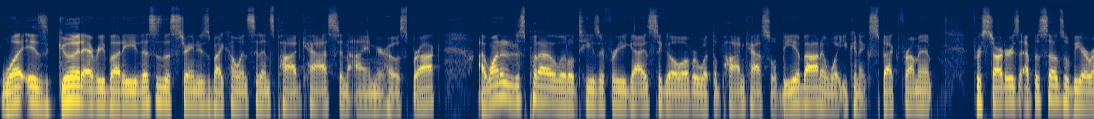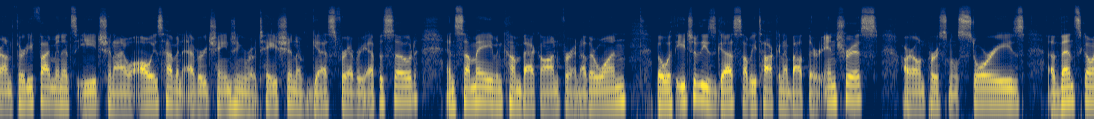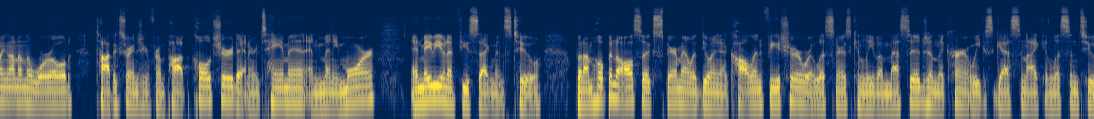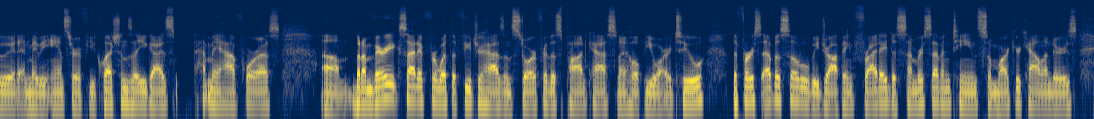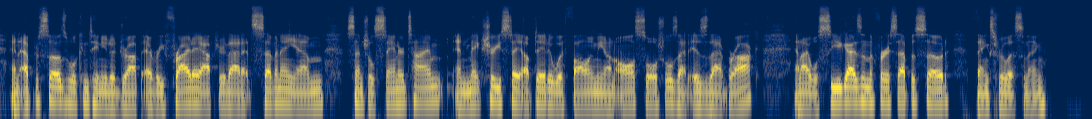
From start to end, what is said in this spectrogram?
What is good, everybody? This is the Strangers by Coincidence podcast, and I am your host, Brock. I wanted to just put out a little teaser for you guys to go over what the podcast will be about and what you can expect from it. For starters, episodes will be around 35 minutes each, and I will always have an ever changing rotation of guests for every episode, and some may even come back on for another one. But with each of these guests, I'll be talking about their interests, our own personal stories, events going on in the world, topics ranging from pop culture to entertainment, and many more, and maybe even a few segments too. But I'm hoping to also experiment with doing a call in feature where listeners can leave a message and the current week's guests and I can listen to it and maybe answer a few questions that you guys may have for us. Um, but I'm very excited for what the future has in store for this podcast, and I hope you are too. The first episode will be dropping Friday, December 17th, so mark your calendars, and episodes will continue to drop every Friday after that at 7 a.m. Central Standard Time. And make sure you stay updated with following me on all socials at Is That Brock. And I will see you guys in the first episode. Thanks for listening.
